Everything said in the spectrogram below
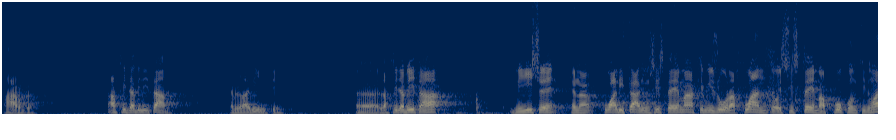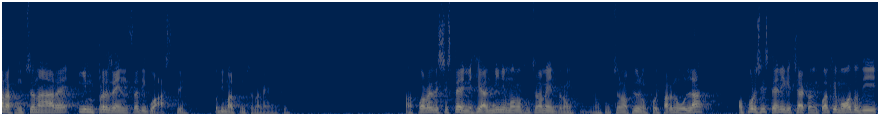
hard. Affidabilità, reliability. Eh, L'affidabilità mi dice è una qualità di un sistema che misura quanto il sistema può continuare a funzionare in presenza di guasti o di malfunzionamenti. Allora, può avere dei sistemi che al minimo funzionamento non, non funzionano più, non puoi fare nulla, oppure sistemi che cercano in qualche modo di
